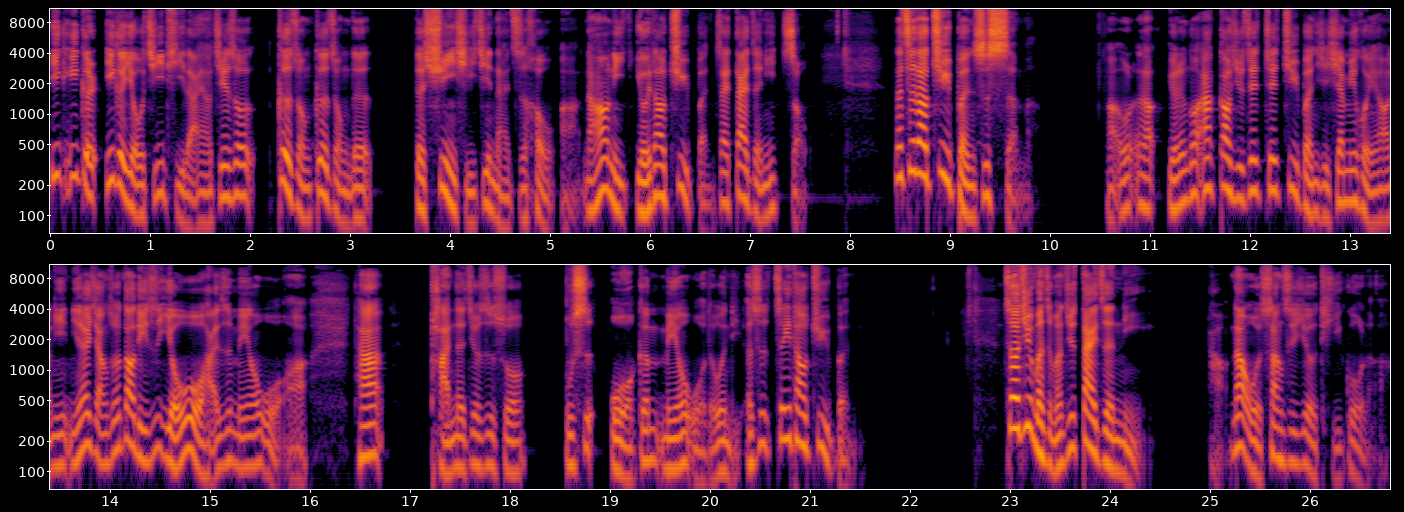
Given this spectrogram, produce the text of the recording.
一个一个一个有机体来啊，接收各种各种的的讯息进来之后啊，然后你有一套剧本在带着你走。那这套剧本是什么？啊，我有人说啊，告诉这这剧本写虾米回啊？你你在讲说到底是有我还是没有我啊？他谈的就是说，不是我跟没有我的问题，而是这一套剧本，这套剧本怎么去带着你？好，那我上次就有提过了啊。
